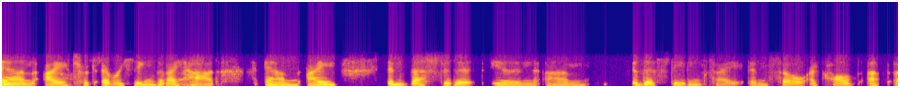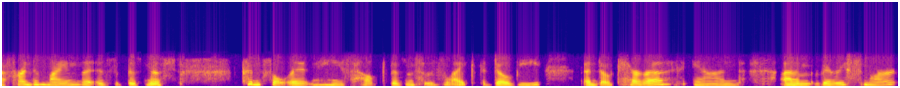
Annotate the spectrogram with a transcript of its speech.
and I took everything that I had and I invested it in um this dating site. And so I called up a friend of mine that is a business consultant and he's helped businesses like Adobe and doTERRA and um very smart,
